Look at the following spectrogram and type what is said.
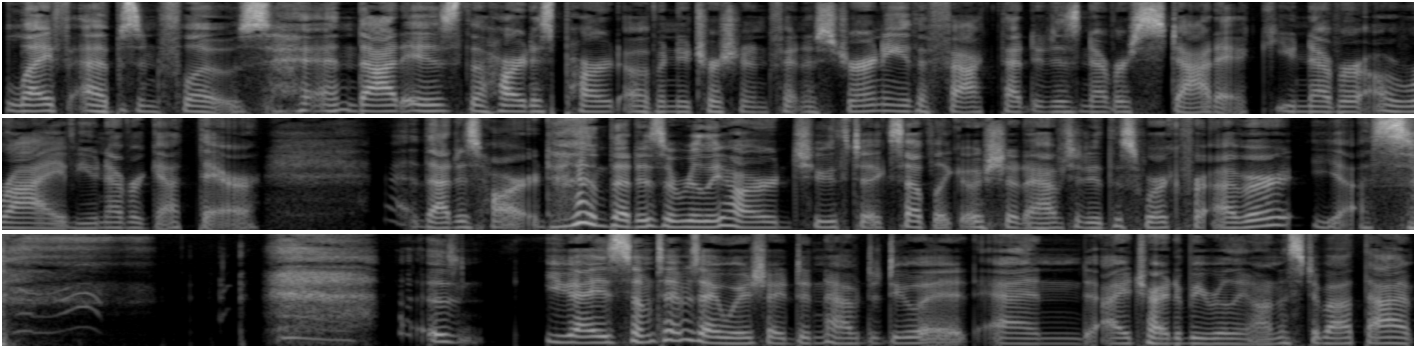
life ebbs and flows. And that is the hardest part of a nutrition and fitness journey the fact that it is never static. You never arrive, you never get there. That is hard. that is a really hard truth to accept. Like, oh shit, I have to do this work forever. Yes. you guys, sometimes I wish I didn't have to do it. And I try to be really honest about that.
